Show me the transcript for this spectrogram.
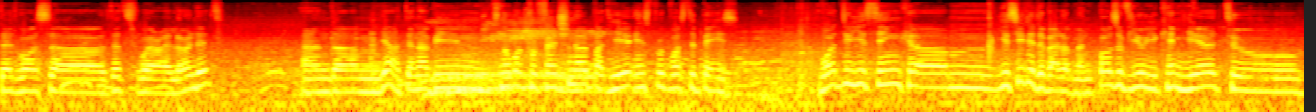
That was uh, that's where I learned it. And um, yeah, then I've been snowboard professional, but here Innsbruck was the base. What do you think? Um, you see the development. Both of you, you came here to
